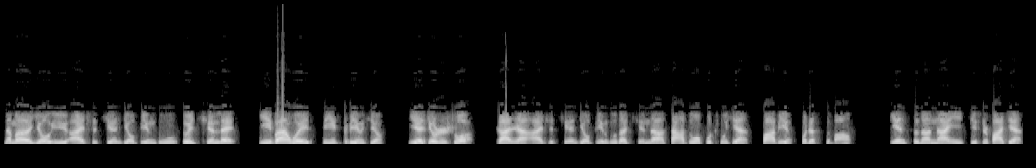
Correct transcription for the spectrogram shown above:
那么由于 H7N9 病毒对禽类一般为低致病性，也就是说，感染 H7N9 病毒的禽呢，大多不出现发病或者死亡，因此呢难以及时发现。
